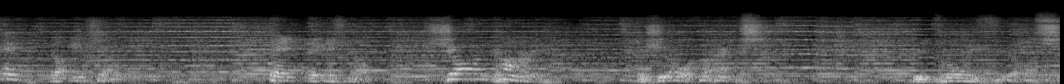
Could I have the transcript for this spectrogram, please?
if not himself, then it is not. Sean Connery. The show thanks. It truly feels.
